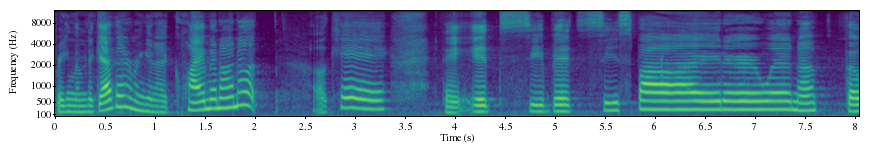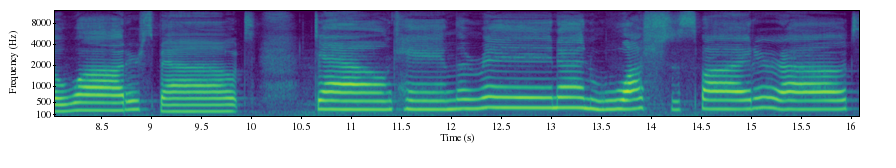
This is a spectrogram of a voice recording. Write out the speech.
bring them together, and we're gonna climb it on up. Okay, the itsy bitsy spider went up the water spout. Down came the rain and washed the spider out.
